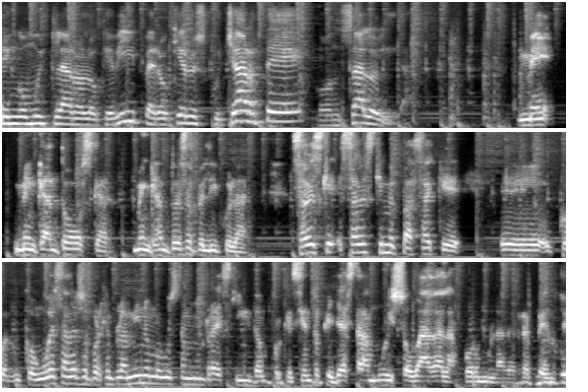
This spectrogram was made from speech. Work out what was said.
Tengo muy claro lo que vi, pero quiero escucharte, Gonzalo Liga. Me, me encantó, Oscar. Me encantó esa película. ¿Sabes qué, ¿Sabes qué me pasa? Que eh, con, con, Wes Anderson, por ejemplo, a mí no me gusta Moonrise Kingdom porque siento que ya estaba muy sobada la fórmula de repente.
